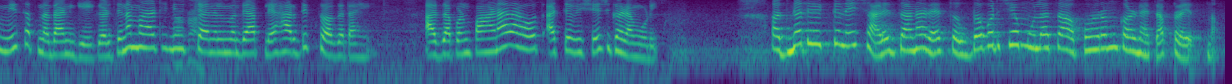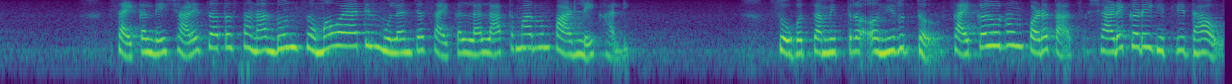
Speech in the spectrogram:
मी सपना दांडगे गर्जना मराठी न्यूज चॅनलमध्ये आपले हार्दिक स्वागत आहे. आज आपण पाहणार आहोत आजच्या विशेष घडामोडी. अज्ञात व्यक्तीने शाळेत जाणाऱ्या चौदा वर्षीय मुलाचा अपहरण करण्याचा प्रयत्न. सायकलने शाळेत जात असताना दोन समवयातील मुलांच्या सायकलला लात मारून पाडले खाली. सोबतचा मित्र अनिरुद्ध सायकलवरून पडताच शाळेकडे घेतली धाव.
